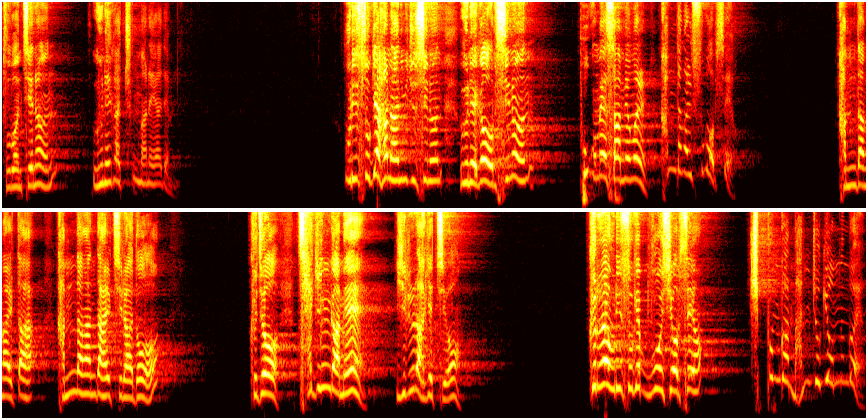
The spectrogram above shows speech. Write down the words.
두 번째는 은혜가 충만해야 됩니다. 우리 속에 하나님이 주시는 은혜가 없이는 복음의 사명을 감당할 수가 없어요. 감당할다, 감당한다 할지라도 그저 책임감에 일을 하겠지요. 그러나 우리 속에 무엇이 없어요? 기쁨과 만족이 없는 거예요.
